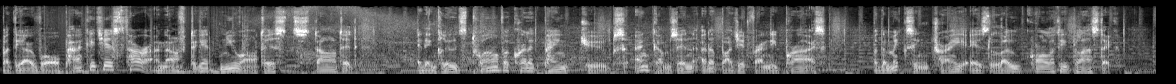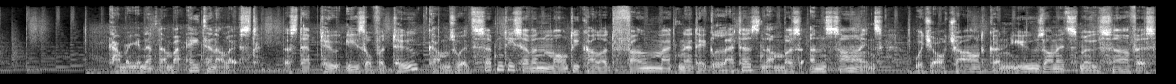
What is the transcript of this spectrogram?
but the overall package is thorough enough to get new artists started. It includes 12 acrylic paint tubes and comes in at a budget-friendly price, but the mixing tray is low-quality plastic. Coming in at number 8 on our list, the Step 2 easel for 2 comes with 77 multicolored foam magnetic letters, numbers and signs, which your child can use on its smooth surface.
